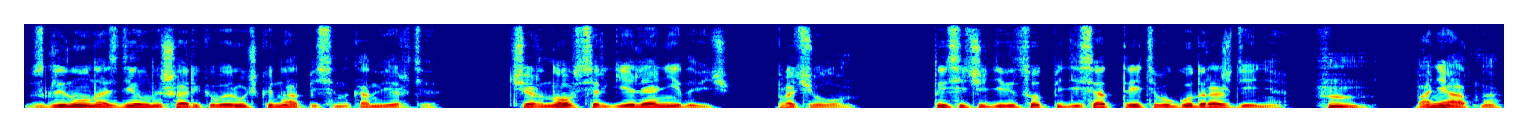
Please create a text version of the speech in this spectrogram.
Взглянул на сделанный шариковой ручкой надписи на конверте. «Чернов Сергей Леонидович», — прочел он. 1953 года рождения. Хм, понятно.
